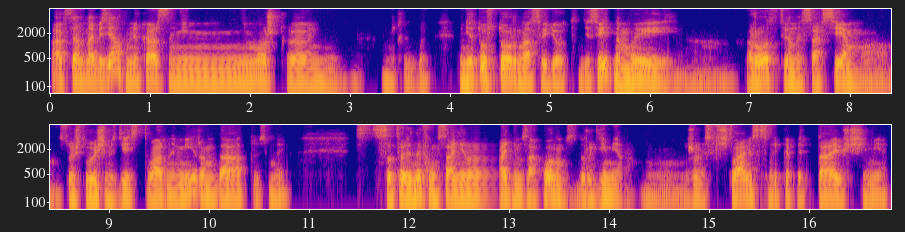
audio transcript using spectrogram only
акцент на обезьянах, мне кажется, не, немножко как бы, не ту сторону нас ведет. Действительно, мы родственны со всем а, существующим здесь тварным миром, да, то есть мы сотворены, функционируем одним законом с другими живыми существами, с млекопитающими,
